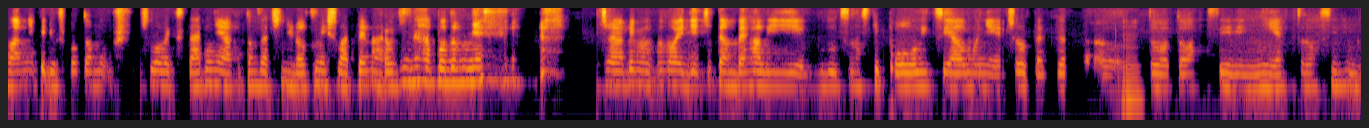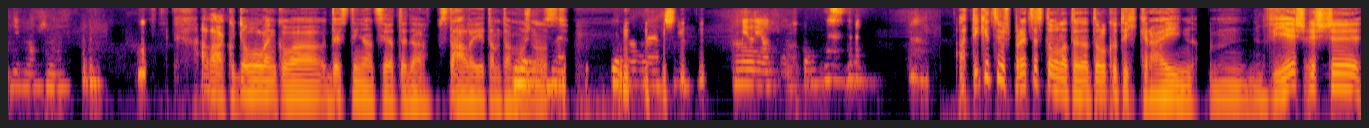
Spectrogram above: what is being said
Hlavne, keď už potom už človek starne a potom začne rozmýšľať téma rodina a podobne. že aby moje deti tam behali v budúcnosti po ulici alebo niečo, tak eh, hm. to, to asi nie, to asi nebude možné. Ale ako dovolenková destinácia teda stále je tam tá možnosť. Jednoznačne. Milión A ty keď si už precestovala teda toľko tých krajín, vieš ešte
